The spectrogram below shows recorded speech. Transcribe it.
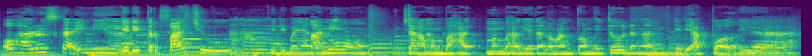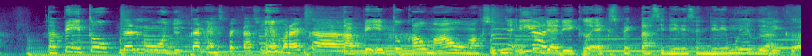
oh harus kak ini Jadi terpacu. Jadi bayanganmu cara membah- membahagiakan orang tuamu itu dengan jadi Akpol. iya Tapi itu dan mewujudkan ekspektasinya mereka tapi itu kau mau maksudnya itu Iya. jadi ke ekspektasi diri sendirimu Iya, juga. jadi ke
